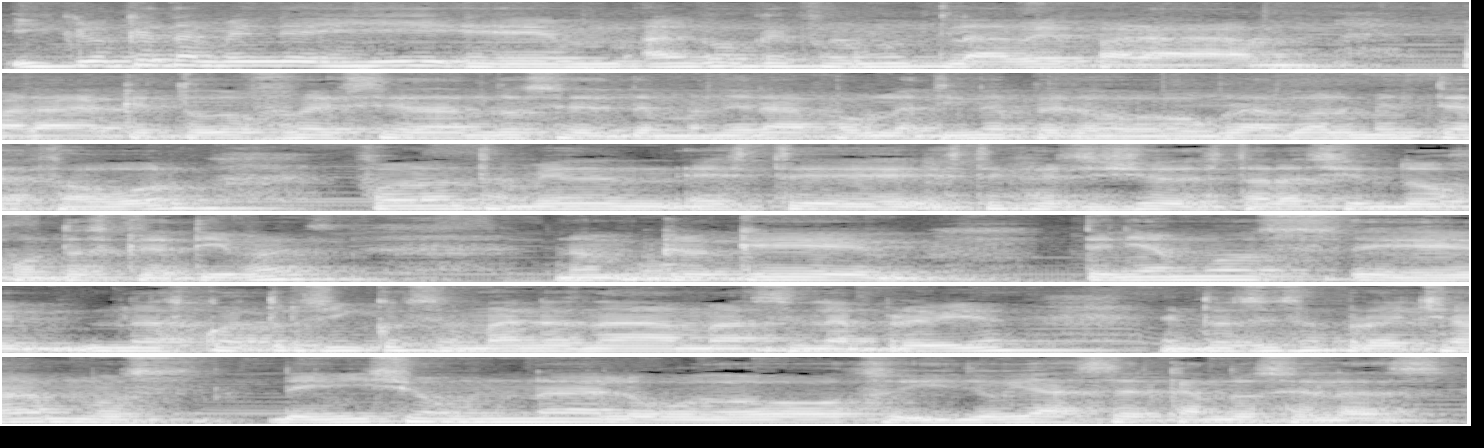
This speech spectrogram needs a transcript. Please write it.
y creo que también de ahí em, algo que fue muy clave para, para que todo fuese dándose de manera paulatina pero gradualmente a favor, fueron también este, este ejercicio de estar haciendo juntas creativas. No, creo que teníamos eh, unas 4 o 5 semanas nada más en la previa, entonces aprovechábamos de inicio una, luego dos y ya acercándose las,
